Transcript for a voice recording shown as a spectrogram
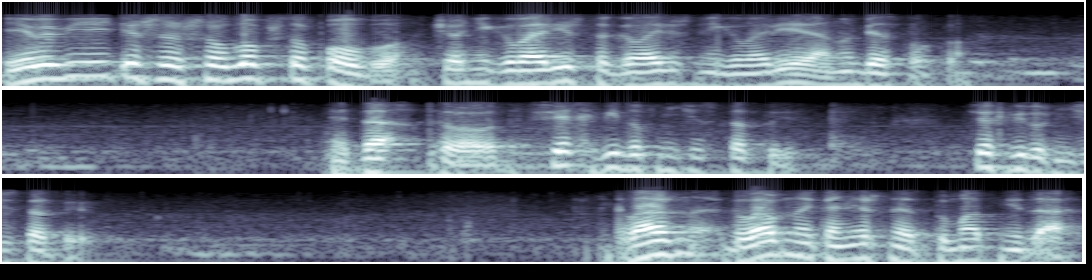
И вы видите, что, что в лоб, что по лбу. Что не говори, что говоришь, не говори, оно без толку. Это то, вот, всех видов нечистоты. Всех видов нечистоты. Главное, главное конечно, это тумат не да.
